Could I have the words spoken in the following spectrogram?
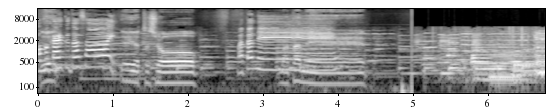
お迎えください。良いお年を。またねー。またねー。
